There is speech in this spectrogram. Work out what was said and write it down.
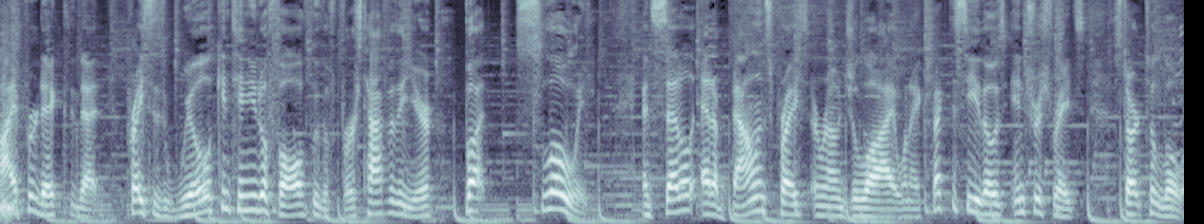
I predict that prices will continue to fall through the first half of the year, but slowly and settle at a balanced price around July when I expect to see those interest rates start to lower.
